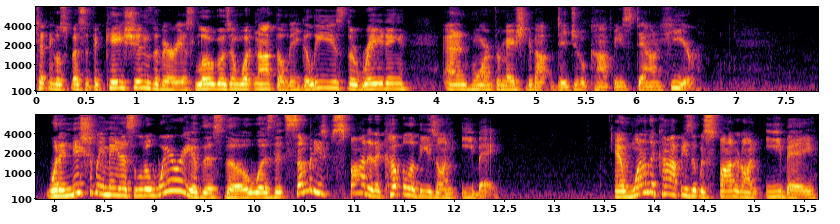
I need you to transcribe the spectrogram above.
technical specifications, the various logos and whatnot, the legalese, the rating, and more information about digital copies down here. What initially made us a little wary of this, though, was that somebody spotted a couple of these on eBay. And one of the copies that was spotted on eBay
